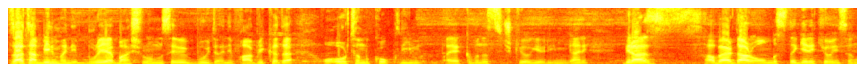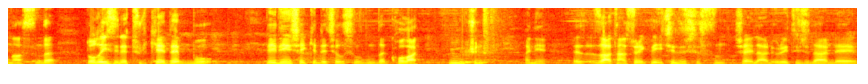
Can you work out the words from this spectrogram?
zaten benim hani buraya başvurmamın sebebi buydu. Hani fabrikada o ortamı koklayayım, ayakkabı nasıl çıkıyor göreyim. Yani biraz haberdar olması da gerekiyor insanın aslında. Dolayısıyla Türkiye'de bu dediğin şekilde çalışıldığında kolay, mümkün. Hani E, Zaten sürekli içi dışısın şeylerle, üreticilerle,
